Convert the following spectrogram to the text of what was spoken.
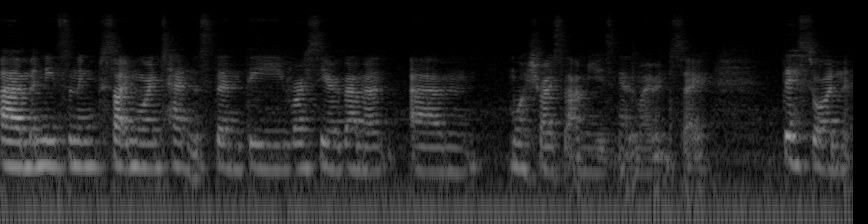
um, and needs something slightly more intense than the Rosio Vema um, moisturiser that I'm using at the moment. So this one,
